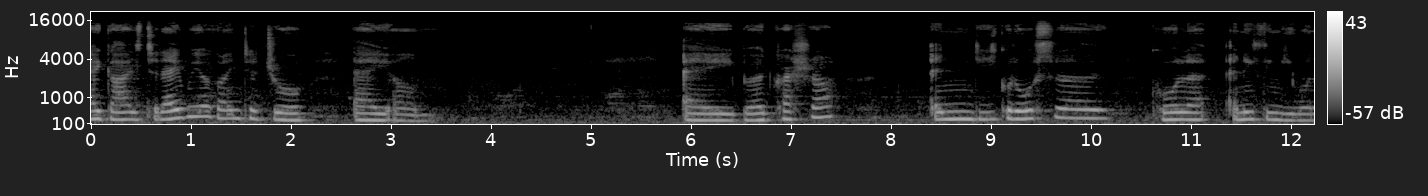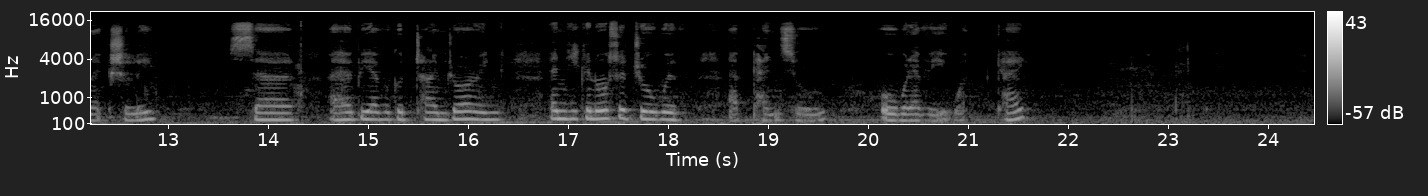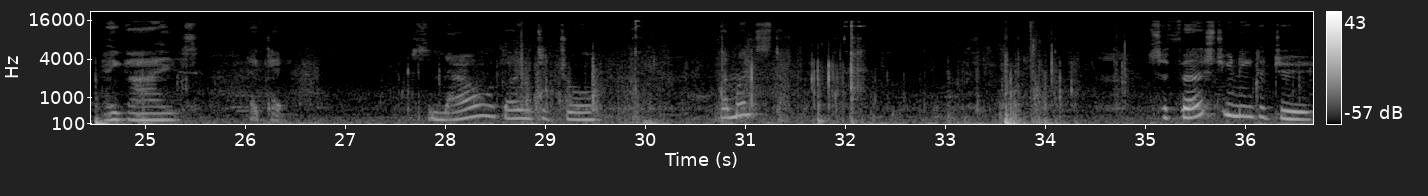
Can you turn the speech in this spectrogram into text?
Hey guys, today we are going to draw a um, a bird crusher and you could also call it anything you want actually. So I hope you have a good time drawing and you can also draw with a pencil or whatever you want, okay? Hey guys, okay. So now we're going to draw the monster. So first you need to do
